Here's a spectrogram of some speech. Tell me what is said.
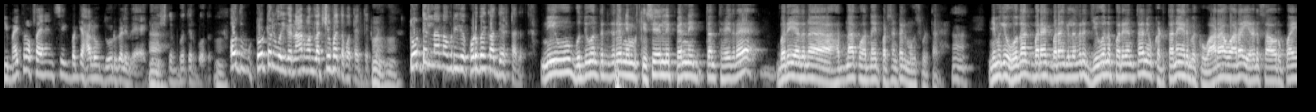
ಈ ಮೈಕ್ರೋ ಫೈನಾನ್ಸಿಂಗ್ ಬಗ್ಗೆ ಹಲವು ದೂರುಗಳಿವೆ ಗಿರೀಶ್ ನಿಮ್ಗೆ ಗೊತ್ತಿರ್ಬೋದು. ಹೌದು ಟೋಟಲ್ ಈಗ ನಾನು ಒಂದ್ ಲಕ್ಷ ರೂಪಾಯಿ ತಗೋತಾ ಇರ್ತೀನಿ. ಟೋಟಲ್ ನಾನು ಅವರಿಗೆ ಕೊಡಬೇಕಾದ ಎಷ್ಟಾಗುತ್ತೆ? ನೀವು ಬುದ್ಧಿವಂತರಿದ್ರೆ ನಿಮ್ಮ ಕಿಸೆಯಲ್ಲಿ ಪೆನ್ ಇತ್ತಂತ ಹೇಳಿದ್ರೆ ಬರೀ ಅದನ್ನ ಹದಿನಾಲ್ಕು ಹದಿನೈದು ಪರ್ಸೆಂಟ್ ಅಲ್ಲಿ ಮುಗಿಸ್ಬಿಡ್ತಾರೆ. ನಿಮಗೆ ಓದಾಕ್ ಬರಕ್ ಬರಂಗಿಲ್ಲ ಅಂದ್ರೆ ಜೀವನ ಪರ್ಯಂತ ನೀವು ಕಟ್ತಾನೆ ಇರಬೇಕು. ವಾರ ವಾರ ಎರಡ್ ಸಾವಿರ ರೂಪಾಯಿ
